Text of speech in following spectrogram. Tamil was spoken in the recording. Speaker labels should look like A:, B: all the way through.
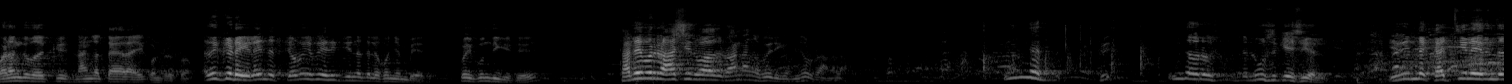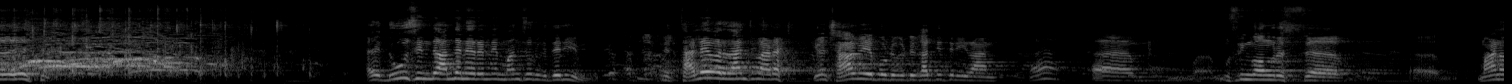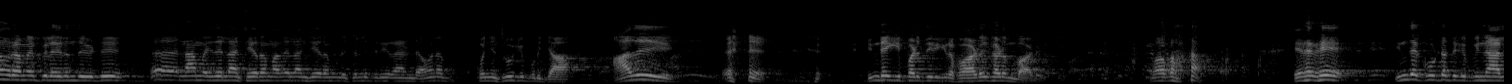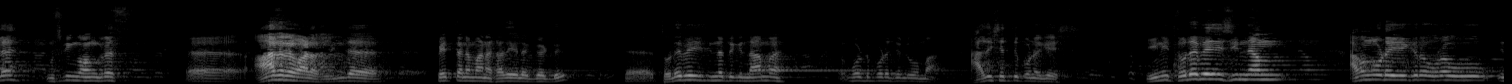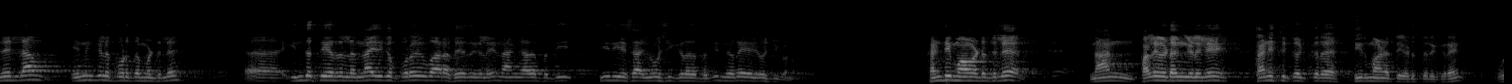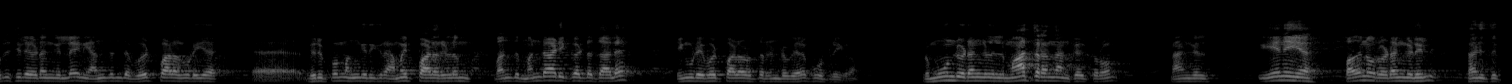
A: வழங்குவதற்கு நாங்கள் தயாராகி கொண்டிருக்கிறோம். அதுக்கிடையில இந்த தொலைபேசி சின்னத்துல கொஞ்சம் பேர் போய் குந்திக்கிட்டு தலைவர் ஆசீர்வாதம் நாங்க போயிருக்கோம் சொல்றாங்களா? இந்த இந்த ஒரு லூசு கேசியல். இது இந்த கட்சியில இருந்தது. அது லூஸ் இந்த அந்த நேரமே மன்சூருக்கு தெரியும். தலைவர் தான் சும்மா இவன் சாவியை போட்டுக்கிட்டு கத்தி திரிகிறான் முஸ்லிம் காங்கிரஸ் மாணவர் அமைப்பில் இருந்துவிட்டு ஆ, நாம இதெல்லாம் செய்யறோம் அதெல்லாம் செய்யறோம்னு சொல்லி திரிகிறான் அவனை கொஞ்சம் தூக்கி பிடிச்சா அது இன்றைக்கு படுத்திருக்கிற பாடு கடும்பாடு பாபா எனவே இந்த கூட்டத்துக்கு பின்னால முஸ்லிம் காங்கிரஸ் ஆதரவாளர்கள் இந்த பேத்தனமான கதையில கேட்டு தொலைபேசி சின்னத்துக்கு நாம ஓட்டு போட சொல்லுவோமா? அது செத்து போன கேஸ் இனி தொலைபேசி சின்னம் அவங்களோட இருக்கிற உறவு இதெல்லாம் எங்களை பொறுத்த மட்டும் இந்த தேர்தல்னா இதுக்கு பிறகு வார தேர்தல்களை நாங்கள் அதை பற்றி சீரியஸாக யோசிக்கிறத பற்றி நிறைய யோசிக்கணும். கண்டி மாவட்டத்தில் நான் பல இடங்களிலே தனித்து கேட்கிற தீர்மானத்தை எடுத்திருக்கிறேன். ஒரு சில இடங்களில் இனி அந்தந்த வேட்பாளர்களுடைய விருப்பம் அங்கே இருக்கிற அமைப்பாளர்களும் வந்து மன்றாடி கேட்டதால எங்களுடைய வேட்பாளர் ஒருத்தர் ரெண்டு பேரை போட்டிருக்கிறோம். மூன்று இடங்களில் மாத்திரம் தான் கேட்கிறோம். நாங்கள் ஏனைய பதினோரு இடங்களில் தனித்து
